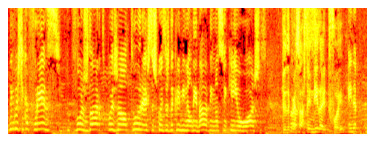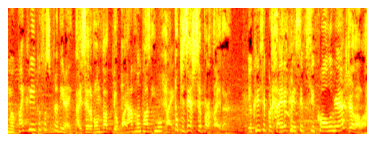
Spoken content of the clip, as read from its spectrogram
linguística forense, porque vou ajudar depois na altura estas coisas da criminalidade e não sei o quê, e eu gosto. Tu ainda Pronto. pensaste em direito, foi? Ainda, o meu pai queria que eu fosse para direito. Ah, isso era a vontade do teu pai. Era a vontade do meu pai. Tu quiseste ser parteira. Eu queria ser parteira, queria ser psicóloga. Espera lá.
